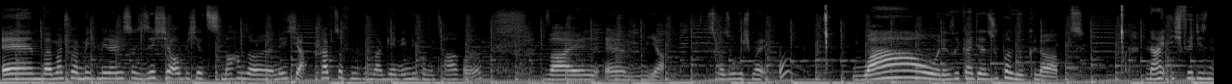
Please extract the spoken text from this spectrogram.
Ähm, weil manchmal bin ich mir da nicht so sicher, ob ich jetzt machen soll oder nicht. Ja, schreibt es auf jeden Fall mal gerne in die Kommentare. Weil, ähm, ja. Jetzt versuche ich mal. Wow, der Trick hat ja super geklappt. Nein, ich will diesen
